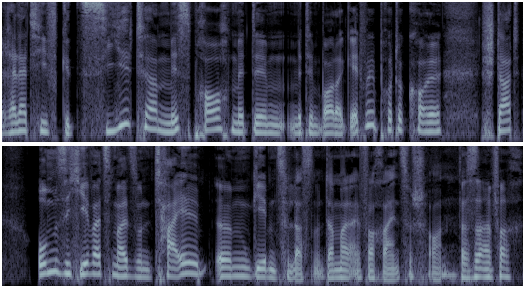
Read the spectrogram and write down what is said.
relativ gezielter Missbrauch mit dem, mit dem Border Gateway Protokoll statt, um sich jeweils mal so ein Teil ähm, geben zu lassen und da mal einfach reinzuschauen. Das ist einfach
